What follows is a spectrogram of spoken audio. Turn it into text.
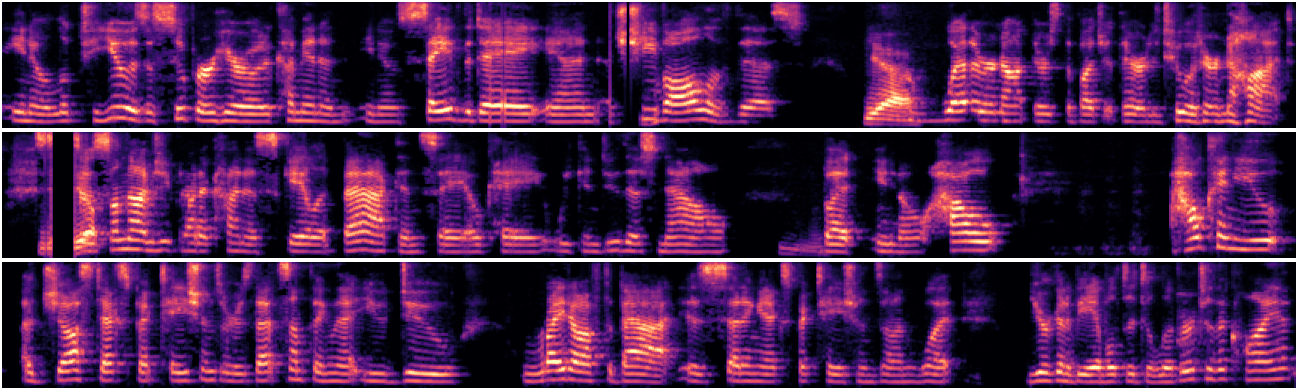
you know, look to you as a superhero to come in and, you know, save the day and achieve mm-hmm. all of this. Yeah. Whether or not there's the budget there to do it or not. So sometimes you've got to kind of scale it back and say, okay, we can do this now. Mm-hmm. But, you know, how how can you adjust expectations or is that something that you do right off the bat is setting expectations on what you're going to be able to deliver to the client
